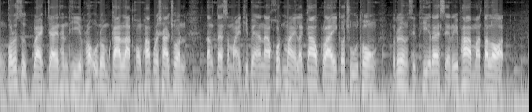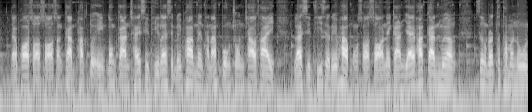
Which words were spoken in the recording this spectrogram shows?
ผมก็รู้สึกแปลกใจทันทีเพราะอุดมการหลักของพรรคประชาชน ตั้งแต่สมัยที่เป็นอนาคตใหม่และก้าวไกลก็ชูธงเรื่องสิทธิและเสรีภาพมาตลอด แต่พอสสสังกัดพรรคตัวเองต้องการใช้สิทธิและเสรีภาพในฐานะปวงชนชาวไทย และสิทธิเสรีภาพของสสในการย้ายพรรคการเมือง ซึ่งรัฐธรรมนูญ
